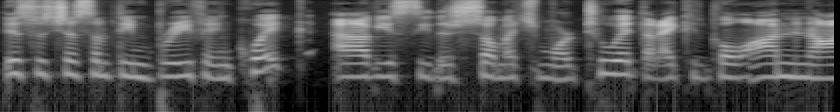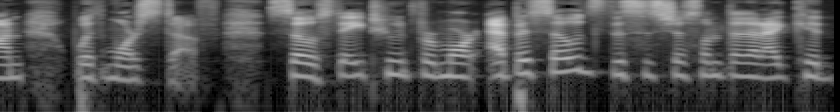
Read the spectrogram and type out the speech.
This was just something brief and quick. Obviously, there's so much more to it that I could go on and on with more stuff. So stay tuned for more episodes. This is just something that I could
